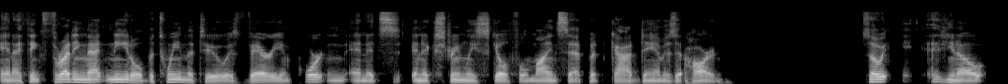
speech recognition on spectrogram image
and i think threading that needle between the two is very important and it's an extremely skillful mindset but god damn is it hard so you know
